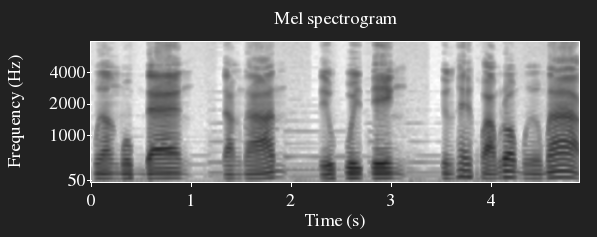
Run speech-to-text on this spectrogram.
เมืองมุมแดง ดังนั้นหลิวกุยติง จึงให้ความร่วมมือมาก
